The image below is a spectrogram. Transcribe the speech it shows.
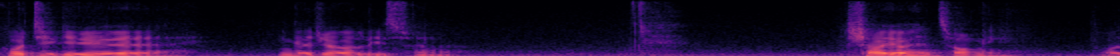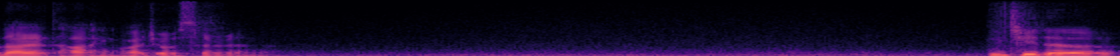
过几个月应该就要离村了。小友很聪明，我带着他很快就升任了。你记得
